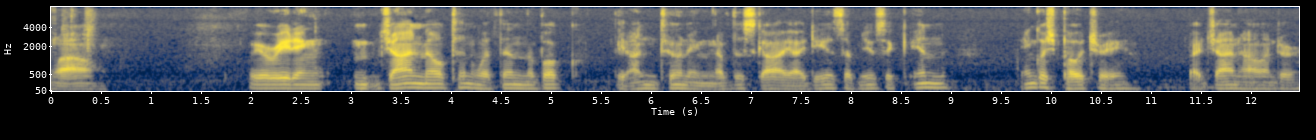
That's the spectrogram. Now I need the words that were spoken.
Wow. We are reading John Milton within the book The Untuning of the Sky Ideas of Music in English Poetry by John Hollander.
